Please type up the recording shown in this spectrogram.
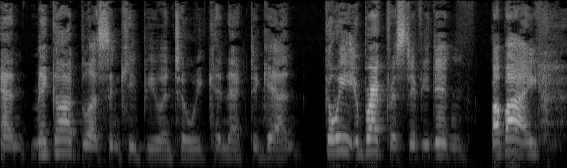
and may God bless and keep you until we connect again. Go eat your breakfast if you didn't. Bye bye.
